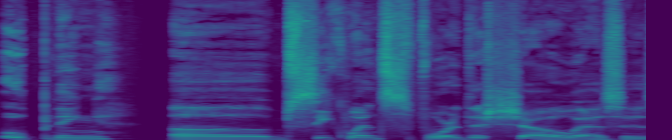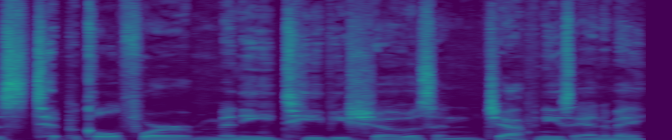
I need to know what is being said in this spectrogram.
opening uh, sequence for this show, as is typical for many TV shows and Japanese anime.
